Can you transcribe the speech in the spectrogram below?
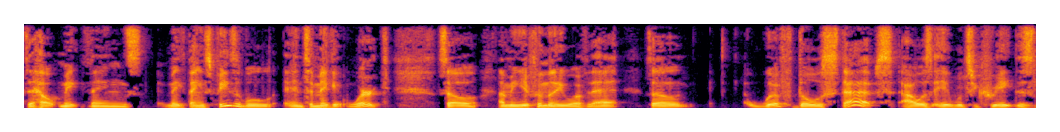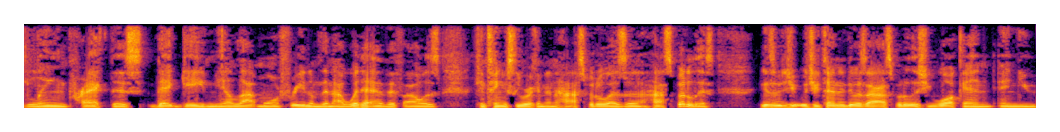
to help make things make things feasible and to make it work. So I mean you're familiar with that. So with those steps, I was able to create this lean practice that gave me a lot more freedom than I would have if I was continuously working in a hospital as a hospitalist. Because what you, what you tend to do as a hospitalist, you walk in and you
